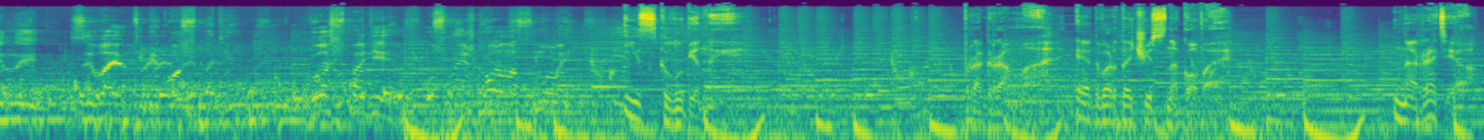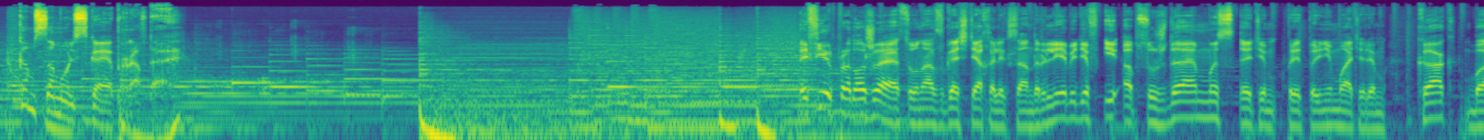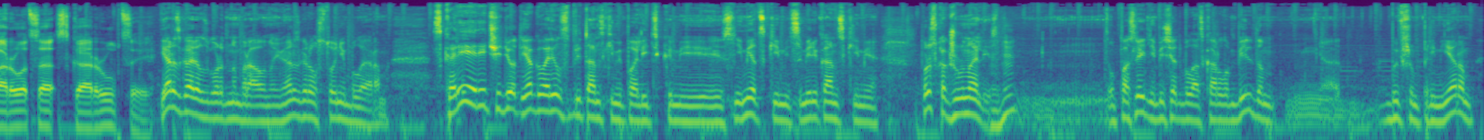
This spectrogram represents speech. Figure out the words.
Из глубины взываю к Тебе, Господи. Господи, услышь голос мой. Из глубины. Программа Эдварда Чеснокова. На радио «Комсомольская правда». Эфир продолжается. У нас в гостях Александр Лебедев. И обсуждаем мы с этим предпринимателем, как бороться с коррупцией. Я разговаривал с Гордоном Брауном, я разговаривал с Тони Блэром. Скорее речь идет, я говорил с британскими политиками, с немецкими, с американскими, просто как журналист. М, Последняя беседа была с Карлом Бильдом, м, бывшим премьером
